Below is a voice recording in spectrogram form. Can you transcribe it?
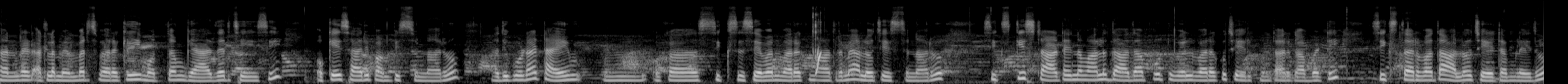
హండ్రెడ్ అట్లా మెంబర్స్ వరకు మొత్తం గ్యాదర్ చేసి ఒకేసారి పంపిస్తున్నారు. అది కూడా టైం ఒక సిక్స్ సెవెన్ వరకు మాత్రమే అలో చేస్తున్నారు. సిక్స్కి స్టార్ట్ అయిన వాళ్ళు దాదాపు ట్వెల్వ్ వరకు చేరుకుంటారు కాబట్టి సిక్స్ తర్వాత అలో చేయటం లేదు.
